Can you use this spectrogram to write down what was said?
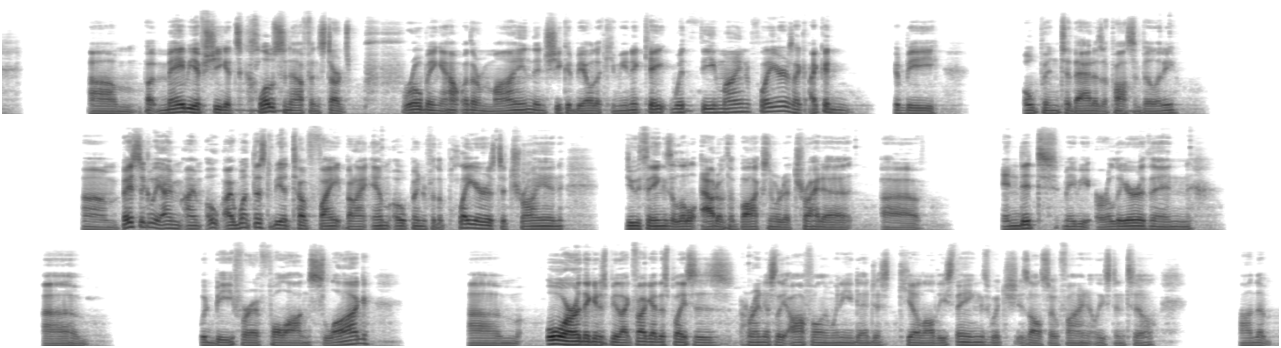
Um, but maybe if she gets close enough and starts probing out with her mind, then she could be able to communicate with the mind flayers. Like I could could be open to that as a possibility. Um, basically, I'm I'm oh, I want this to be a tough fight, but I am open for the players to try and do things a little out of the box in order to try to uh, end it maybe earlier than uh, would be for a full on slog. Um, or they could just be like, fuck it, this place is horrendously awful and we need to just kill all these things, which is also fine, at least until uh, the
